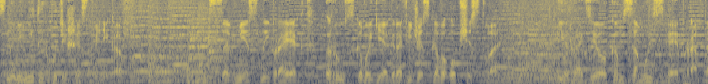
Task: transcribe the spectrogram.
знаменитых путешественников. Совместный проект Русского географического общества и радио «Комсомольская правда».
